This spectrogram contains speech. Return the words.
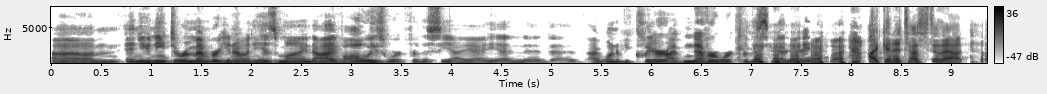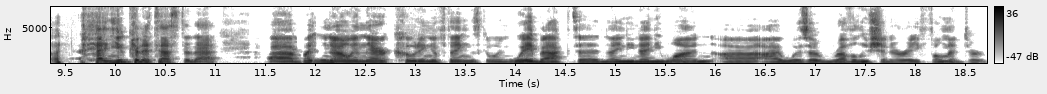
Um, and you need to remember, you know, in his mind, I've always worked for the CIA, and, and uh, I want to be clear, I've never worked for the CIA. I can attest to that, and you can attest to that. Uh, but you know, in their coding of things, going way back to 1991, uh, I was a revolutionary fomenter,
